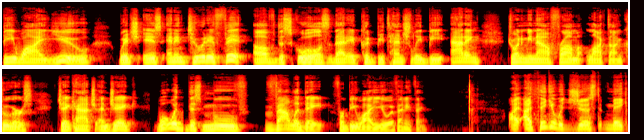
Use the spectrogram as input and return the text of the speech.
BYU, which is an intuitive fit of the schools that it could potentially be adding. Joining me now from Locked On Cougars, Jake Hatch. And Jake, what would this move validate for BYU, if anything? I, I think it would just make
